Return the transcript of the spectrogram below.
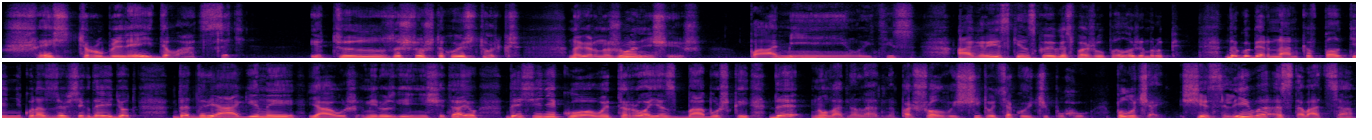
«Шесть рублей двадцать? Это за что ж такое столько? Наверное, жульничаешь?» Помилуйтесь, а Грискинскую госпожу положим рубь. Да губернанка в полтинник у нас завсегда идет, да Дрягины, я уж мелюзги не считаю, да Синяковы трое с бабушкой, да... Ну, ладно, ладно, пошел высчитывать всякую чепуху. Получай. Счастливо оставаться.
